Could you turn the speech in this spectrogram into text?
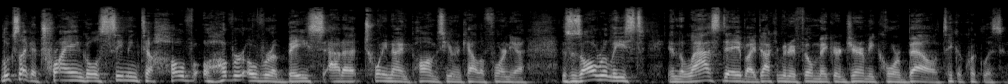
looks like a triangle seeming to hover, over a base out of 29 Palms here in California. This was all released in the last day by documentary filmmaker Jeremy Corbell. Take a quick listen.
